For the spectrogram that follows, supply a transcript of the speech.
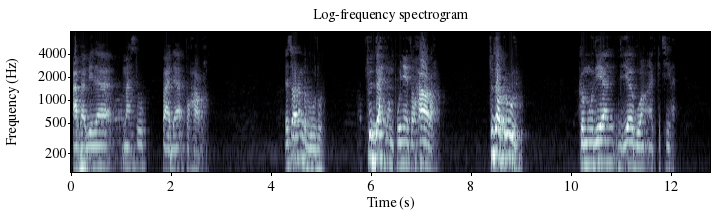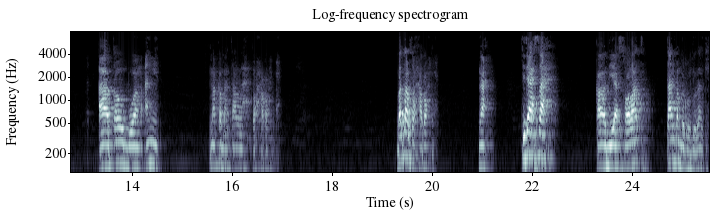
apabila masuk pada toharah. Seseorang berwudu. Sudah mempunyai toharah. Sudah berwudu. Kemudian dia buang air kecil. Atau buang angin. Maka batallah toharahnya. Batal toharahnya. Nah, tidak sah kalau dia sholat tanpa berwudu lagi.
